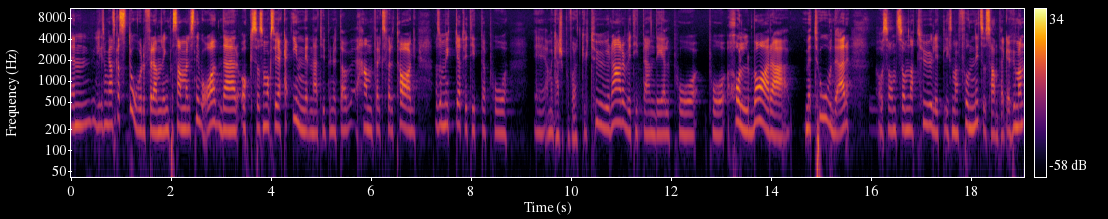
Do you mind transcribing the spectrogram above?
en liksom ganska stor förändring på samhällsnivå, där också, som också jackar in i den här typen av hantverksföretag. Alltså mycket att vi tittar på, eh, ja, men kanske på vårt kulturarv, vi tittar en del på, på hållbara metoder och sånt som naturligt liksom har funnits hos hantverkare. Hur man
